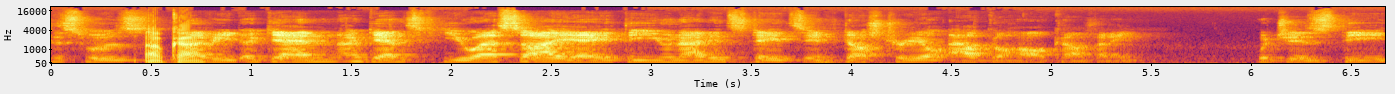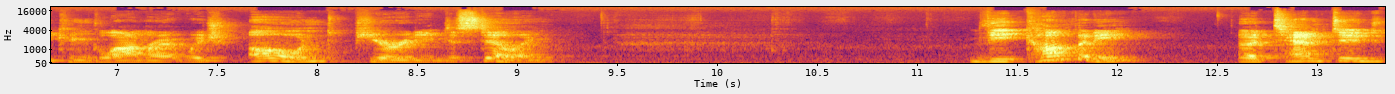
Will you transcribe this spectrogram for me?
this was Okay. levied again against USIA, the United States Industrial Alcohol Company, which is the conglomerate which owned Purity Distilling. The company attempted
